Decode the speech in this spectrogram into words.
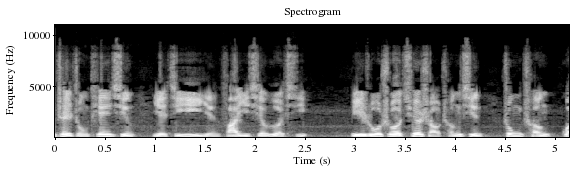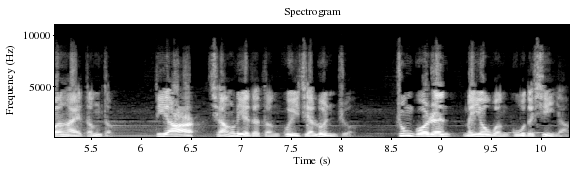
这种天性也极易引发一些恶习，比如说缺少诚信、忠诚、关爱等等。第二，强烈的等贵贱论者，中国人没有稳固的信仰，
